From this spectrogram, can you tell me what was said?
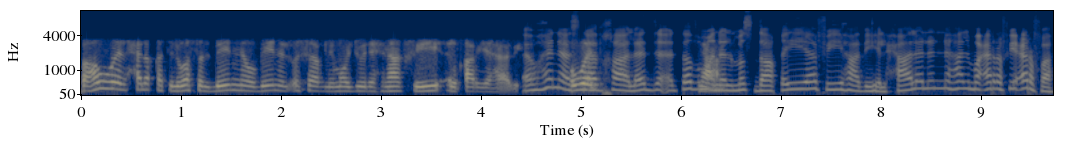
فهو حلقة الوصل بيننا وبين الأسر اللي موجودة هناك في القرية هذه وهنا أستاذ خالد تضمن نعم. المصداقية في هذه الحالة لأن المعرف يعرفه.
